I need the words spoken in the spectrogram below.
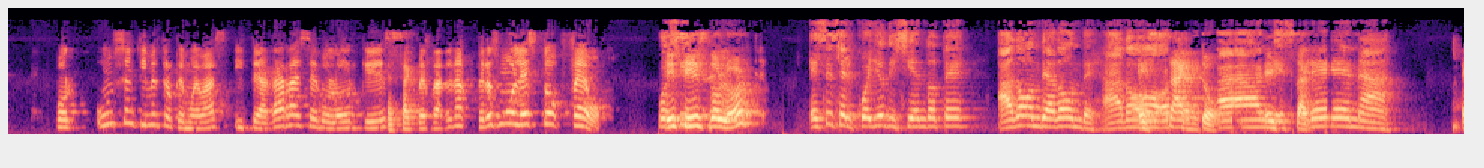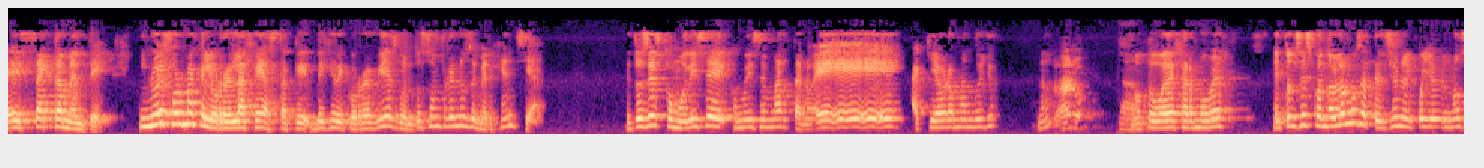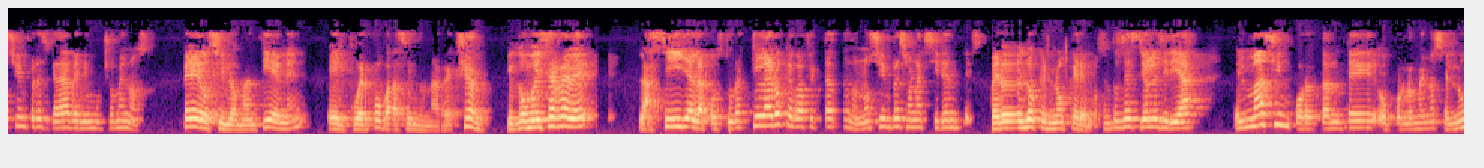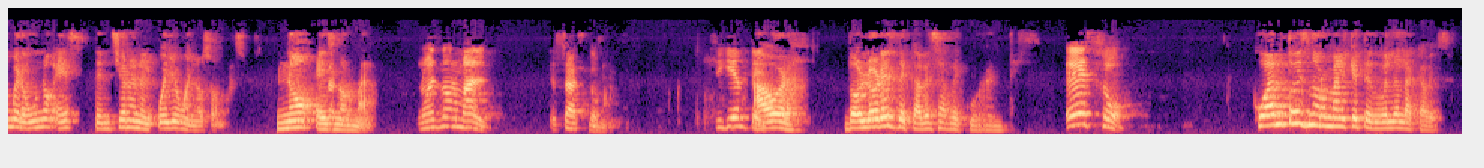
por un centímetro que muevas y te agarra ese dolor que es Exacto. verdadera, pero es molesto, feo. Pues sí, sí, es dolor. Ese es el cuello diciéndote, ¿a dónde, a dónde? ¿A dónde? Exacto, Tranqui, exacto. serena. Exactamente. Y no hay forma que lo relaje hasta que deje de correr riesgo. Entonces son frenos de emergencia. Entonces, como dice, como dice Marta, ¿no? Eh, eh, eh, eh, aquí ahora mando yo, ¿no? Claro. No te voy a dejar mover. Entonces, cuando hablamos de tensión en el cuello, no siempre es grave, ni mucho menos. Pero si lo mantienen, el cuerpo va haciendo una reacción. Y como dice Rebe, la silla, la postura, claro que va afectando, no siempre son accidentes, pero es lo que no queremos. Entonces, yo les diría, el más importante, o por lo menos el número uno, es tensión en el cuello o en los hombros. No es normal. No es normal. Exacto. Siguiente. Ahora, dolores de cabeza recurrentes. Eso. ¿Cuánto es normal que te duela la cabeza?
